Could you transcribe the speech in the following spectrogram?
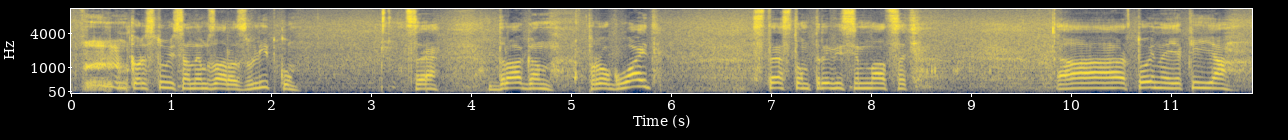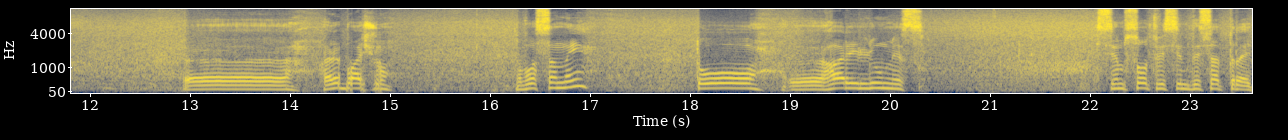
користуюся ним зараз влітку. Це Dragon Prog White з тестом 3.18. А той, на який я е, рибачу восени, то Гаррі Люміс 783.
